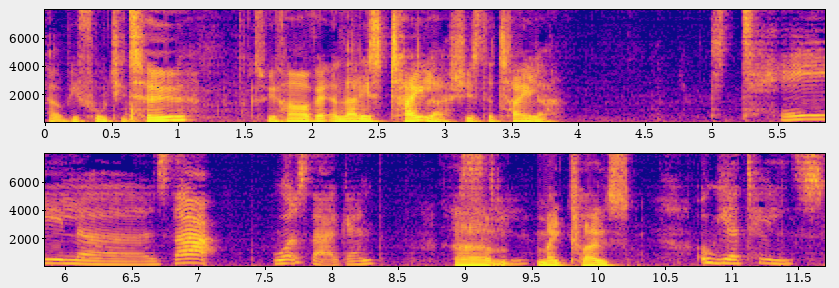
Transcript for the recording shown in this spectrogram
That would be 42 because we halve it, and that is tailor. She's the tailor. Tailors. That. What's that again? Um, make clothes. Oh yeah, tailors.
